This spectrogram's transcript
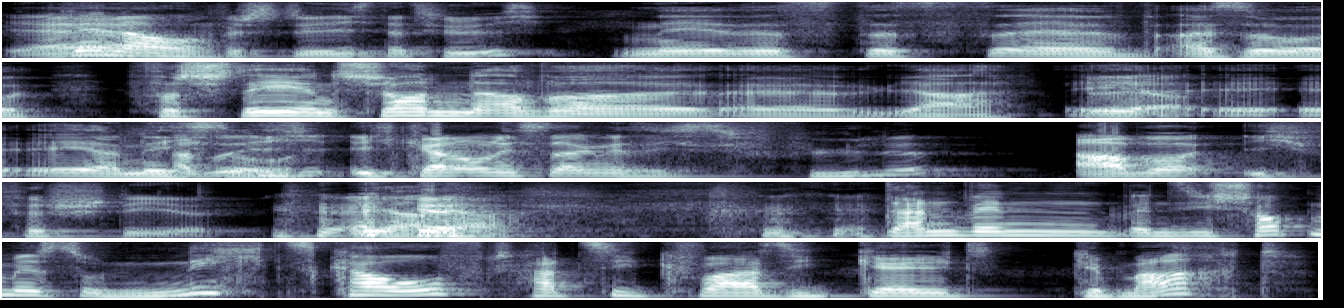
Ja, Genau. Ja, verstehe ich natürlich. Nee, das, das, äh, also verstehen schon, aber äh, ja, eher, Ja. eher eher nicht also so. ich, ich kann auch nicht sagen, dass ich es fühle, aber ich verstehe. ja. Ja. Dann, wenn, wenn sie shoppen ist und nichts kauft, hat sie quasi Geld gemacht,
